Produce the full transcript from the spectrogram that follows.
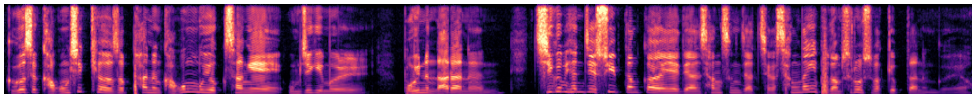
그것을 가공시켜서 파는 가공무역상의 움직임을 보이는 나라는 지금 현재 수입 단가에 대한 상승 자체가 상당히 부담스러울 수밖에 없다는 거예요.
